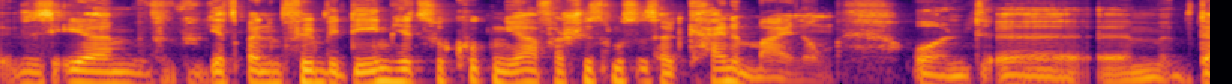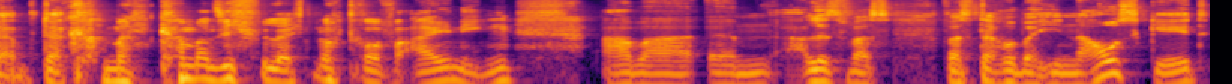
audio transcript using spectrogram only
ist eher jetzt bei einem Film wie dem hier zu gucken, ja, Faschismus ist halt keine Meinung. Und äh, ähm, da, da kann man, kann man sich vielleicht noch drauf einigen. Aber ähm, alles, was, was darüber hinausgeht,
